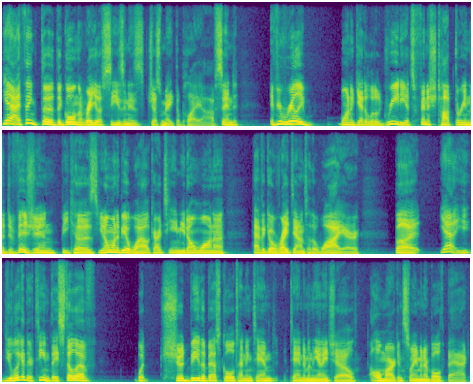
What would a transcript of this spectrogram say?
Yeah, I think the the goal in the regular season is just make the playoffs. And if you really want to get a little greedy, it's finish top three in the division because you don't want to be a wild card team. You don't want to have it go right down to the wire. But yeah, you, you look at their team; they still have what should be the best goaltending tam- tandem in the NHL. Ullmark and Swayman are both back.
